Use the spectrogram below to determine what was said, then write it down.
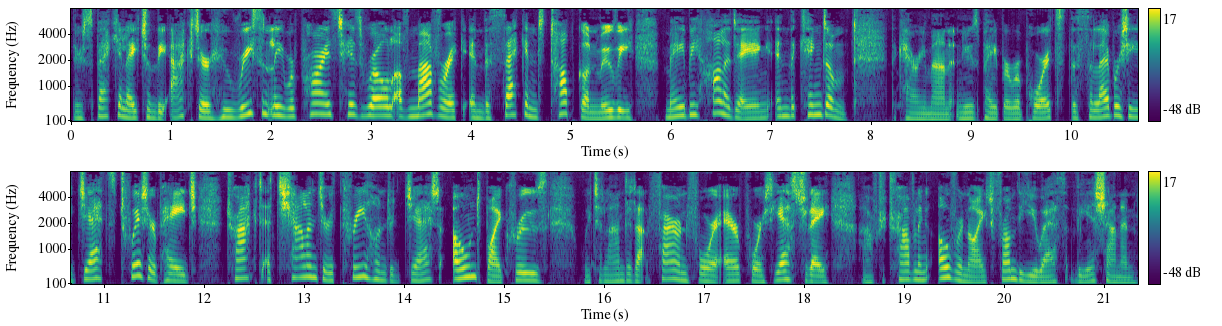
There's speculation the actor, who recently reprised his role of Maverick in the second Top Gun movie, may be holidaying in the kingdom. The Kerryman newspaper reports the celebrity jet's Twitter page tracked a Challenger 300 jet owned by Cruise, which landed at Farranfore Airport yesterday after travelling overnight from the US via Shannon.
